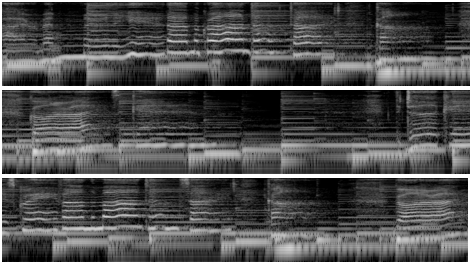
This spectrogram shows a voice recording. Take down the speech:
I remember the year that my granddad died, on the mountainside. Gone, gonna rise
